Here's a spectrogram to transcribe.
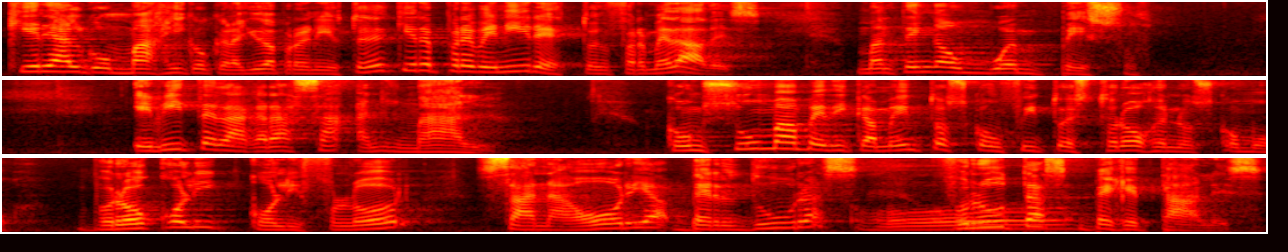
quiere algo mágico que le ayude a prevenir. Usted quiere prevenir esto, enfermedades, mantenga un buen peso. Evite la grasa animal. Consuma medicamentos con fitoestrógenos como brócoli, coliflor, zanahoria, verduras, oh. frutas, vegetales.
